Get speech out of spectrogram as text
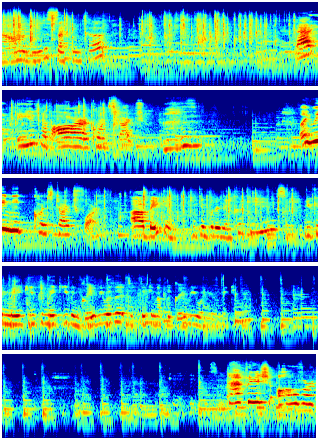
Now I'm gonna do the second cup. That used up all our cornstarch. What do we need cornstarch for? Uh, bacon. You can put it in cookies. You can make you can make even gravy with it to thicken up the gravy when you're making it. Okay, I think this is. I finished all of our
